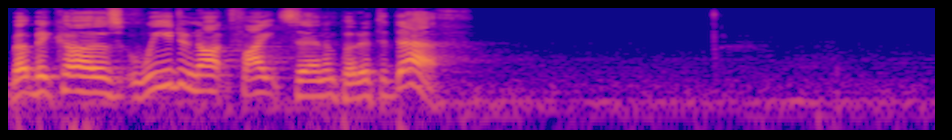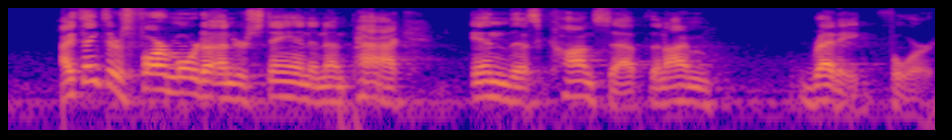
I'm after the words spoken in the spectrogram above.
but because we do not fight sin and put it to death. I think there's far more to understand and unpack in this concept than I'm ready for.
